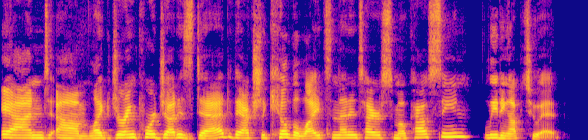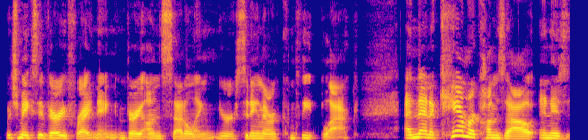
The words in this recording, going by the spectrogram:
and um like during poor jud is dead they actually kill the lights in that entire smokehouse scene leading up to it which makes it very frightening and very unsettling. You're sitting there in complete black. And then a camera comes out and is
